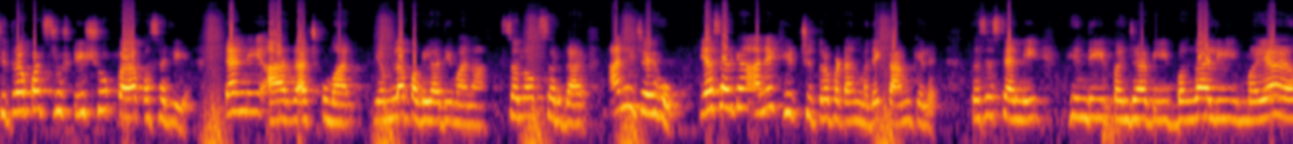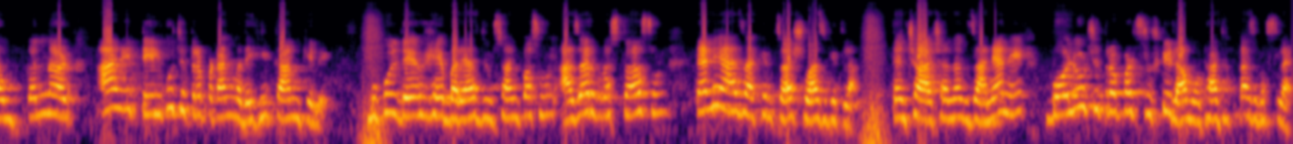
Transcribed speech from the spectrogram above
चित्रपट सृष्टी शोककळा पसरली. आहे त्यांनी आर. राजकुमार यमला पगला दिवाना सन ऑफ सरदार आणि जय हो यासारख्या अनेक हिट चित्रपटांमध्ये काम केले. तसेच त्यांनी हिंदी पंजाबी बंगाली मल्याळम कन्नड आणि तेलुगू चित्रपटांमध्येही काम केले. मुकुल देव हे बऱ्याच दिवसांपासून आजारग्रस्त असून त्यांनी आज अखेरचा श्वास घेतला. त्यांच्या अचानक जाण्याने बॉलिवूड चित्रपट सृष्टीला मोठा धक्काच बसलाय.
